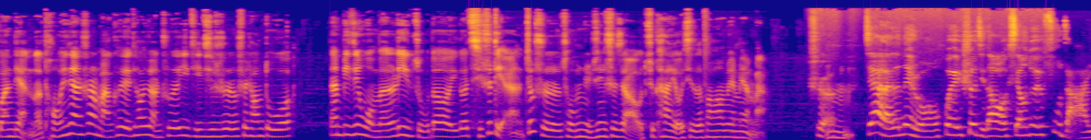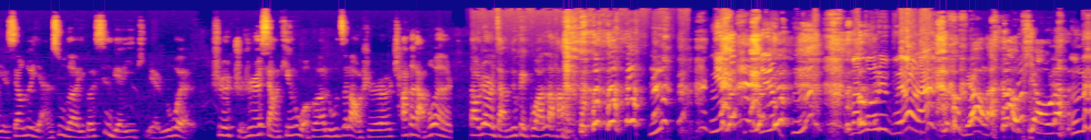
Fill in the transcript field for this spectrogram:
观点的。同一件事儿嘛，可以挑选出的议题其实非常多，但毕竟我们立足的一个起始点就是从女性视角去看游戏的方方面面吧。是，嗯，接下来的内容会涉及到相对复杂也相对严肃的一个性别议题。如果是只是想听我和卢子老师插科打诨，到这儿咱们就可以关了哈。嗯，你你嗯，完播率不要了，不要了，我飘了。嗯，啊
